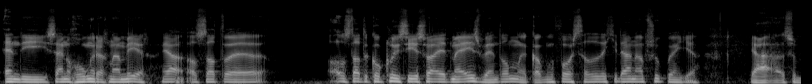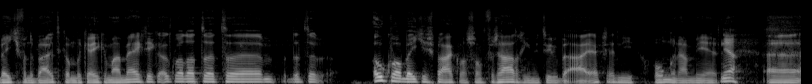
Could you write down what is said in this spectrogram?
en die zijn nog hongerig naar meer. Ja, als dat, eh, als dat de conclusie is waar je het mee eens bent... dan eh, kan ik me voorstellen dat je daarna op zoek bent, ja. Ja, een beetje van de buitenkant bekeken. Maar merkte ik ook wel dat, het, eh, dat er ook wel een beetje sprake was van verzadiging natuurlijk bij Ajax. En die honger naar meer Ja, eh,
